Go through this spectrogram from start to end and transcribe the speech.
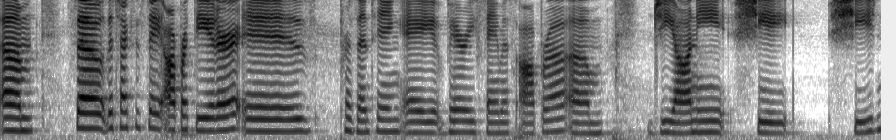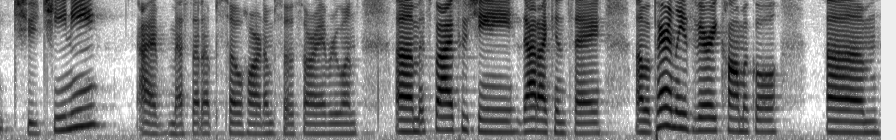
Um, so the Texas State Opera Theater is presenting a very famous opera, um, Gianni Sci- Sci- Sciccini. I messed that up so hard. I'm so sorry, everyone. Um, it's by Puccini. That I can say. Um, apparently, it's very comical. Um,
